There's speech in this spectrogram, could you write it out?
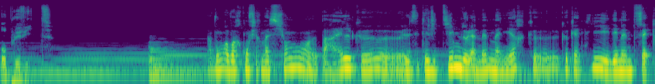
au plus vite. Nous avons avoir confirmation euh, par elles qu'elles euh, étaient victimes de la même manière que, que Camille et des mêmes faits.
